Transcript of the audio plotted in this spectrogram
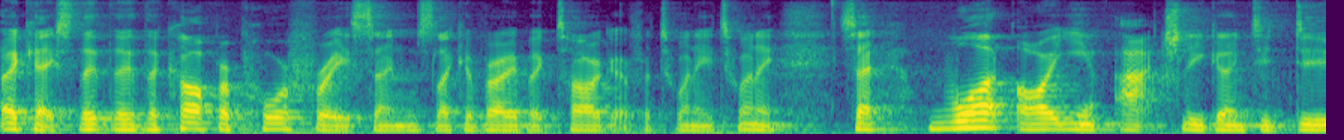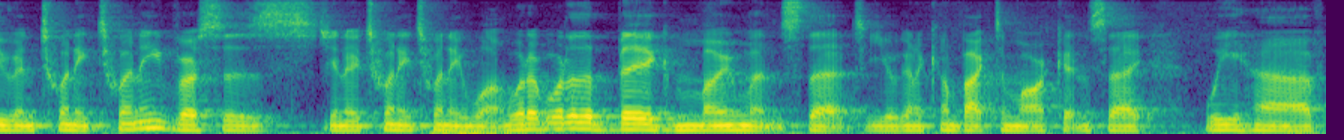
Okay, so the, the, the, copper porphyry seems like a very big target for 2020. So, what are you yeah. actually going to do in 2020 versus you know 2021? What are, what are the big moments that you're going to come back to market and say we have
